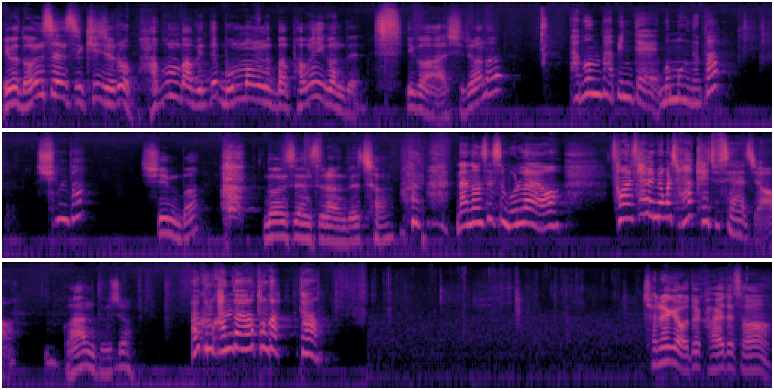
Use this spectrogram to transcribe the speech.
이거 넌센스 퀴즈로 밥은 밥인데 못 먹는 밥 하면 이건데 이거 아시려나? 밥은 밥인데 못 먹는 밥? 쉰밥? 쉰밥? 넌센스라는데 참 나 넌센스 몰라요 성할 설명을 정확히 해주셔야죠 관두죠. 아 그럼 간다요 통과 다음 저녁에 어딜 가야 돼서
